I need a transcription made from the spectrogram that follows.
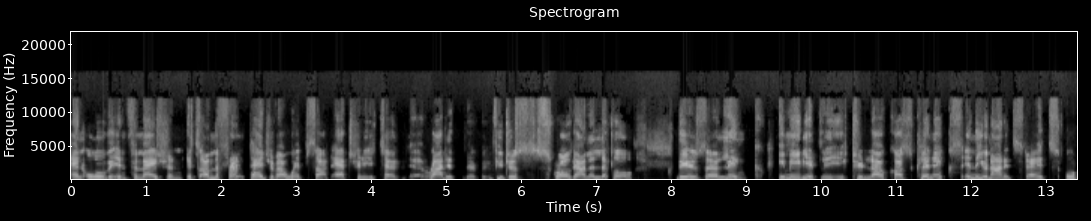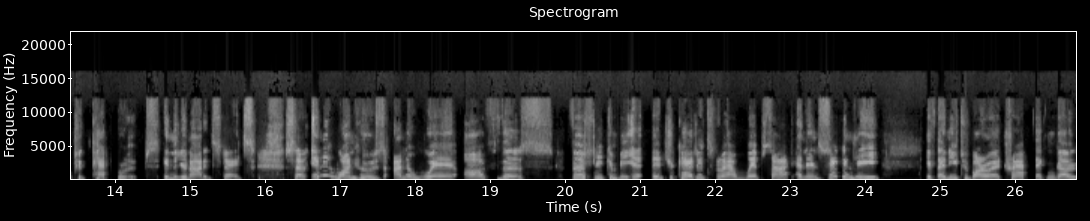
and all the information. It's on the front page of our website, actually. So, uh, right at, if you just scroll down a little, there's a link immediately to low cost clinics in the United States or to cat groups in the United States. So anyone who's unaware of this, firstly, can be educated through our website. And then, secondly, if they need to borrow a trap, they can go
